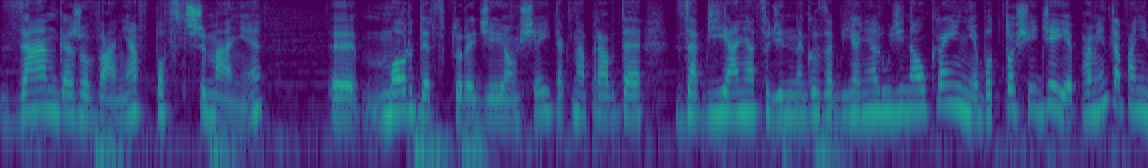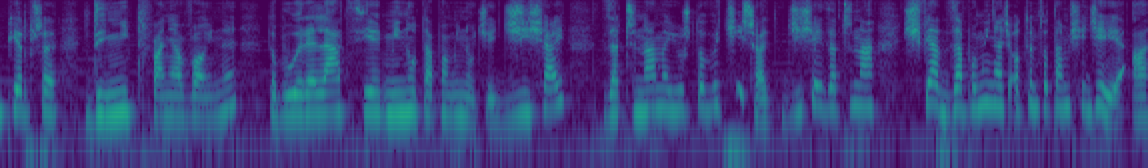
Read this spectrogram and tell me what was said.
zaangażowania w powstrzymanie morderstw, które dzieją się i tak naprawdę zabijania, codziennego zabijania ludzi na Ukrainie, bo to się dzieje. Pamięta pani pierwsze dni trwania wojny? To były relacje minuta po minucie. Dzisiaj zaczynamy już to wyciszać. Dzisiaj zaczyna świat zapominać o tym, co tam się dzieje, a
